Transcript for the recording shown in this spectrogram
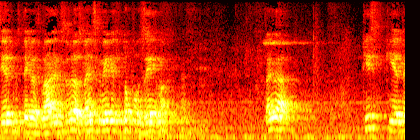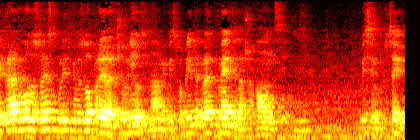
cirkus tega zglavanja, seveda, slovenski mediji so to povzemali. Tako da, tist, ki je takrat vodil slovensko politiko, bi zelo preračunljiv z nami. Mi smo bili takrat kmeti na šahovnici mislim, vsej, eh,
